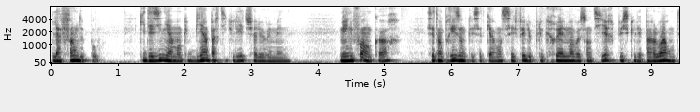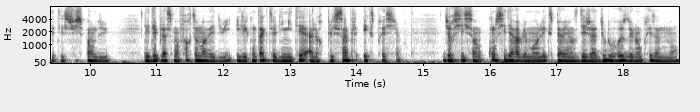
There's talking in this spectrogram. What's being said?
la faim de peau, qui désigne un manque bien particulier de chaleur humaine. Mais une fois encore, c'est en prison que cette carence s'est fait le plus cruellement ressentir puisque les parloirs ont été suspendus, les déplacements fortement réduits et les contacts limités à leur plus simple expression, durcissant considérablement l'expérience déjà douloureuse de l'emprisonnement.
